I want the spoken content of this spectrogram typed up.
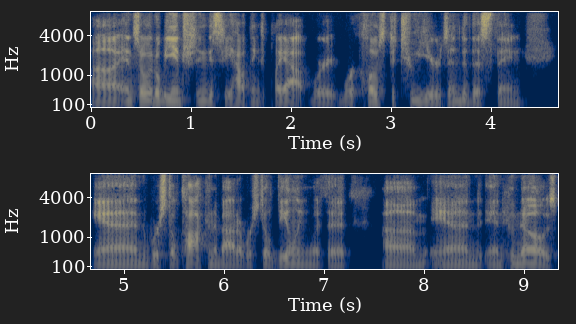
Uh, and so it'll be interesting to see how things play out. We're we're close to two years into this thing, and we're still talking about it. We're still dealing with it. Um, and and who knows?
